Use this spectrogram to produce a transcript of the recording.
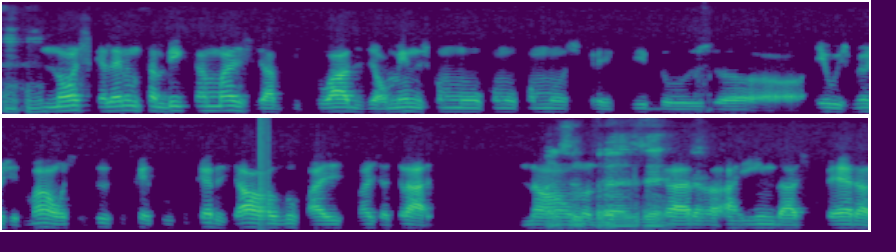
uhum. Nós, que em Moçambique, estamos mais habituados, ao menos como, como, como os crescidos, eu e os meus irmãos, tu, tu, tu, tu queres algo, vais, vais atrás. Não, tens que ficar ainda à espera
